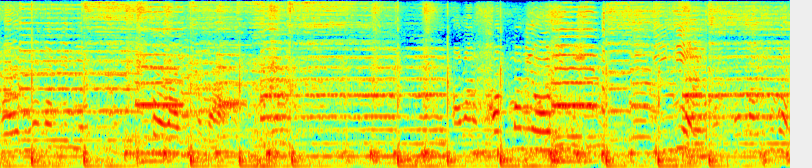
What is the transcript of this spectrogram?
সৰ্বভাৰতীয় চৰাই খেলা। আমার সম্মানীয় অতিথি ইন্ডিয়ার কুমার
